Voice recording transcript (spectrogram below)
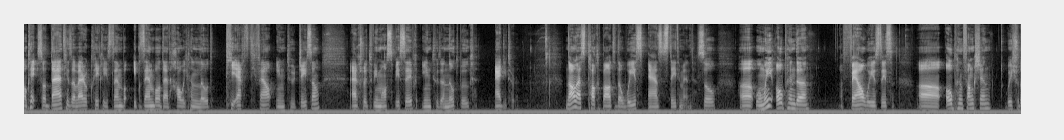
Okay, so that is a very quick example, example that how we can load TXT file into JSON actually to be more specific into the notebook editor. Now let's talk about the with as statement. So uh, when we open the file with this uh, open function, we should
